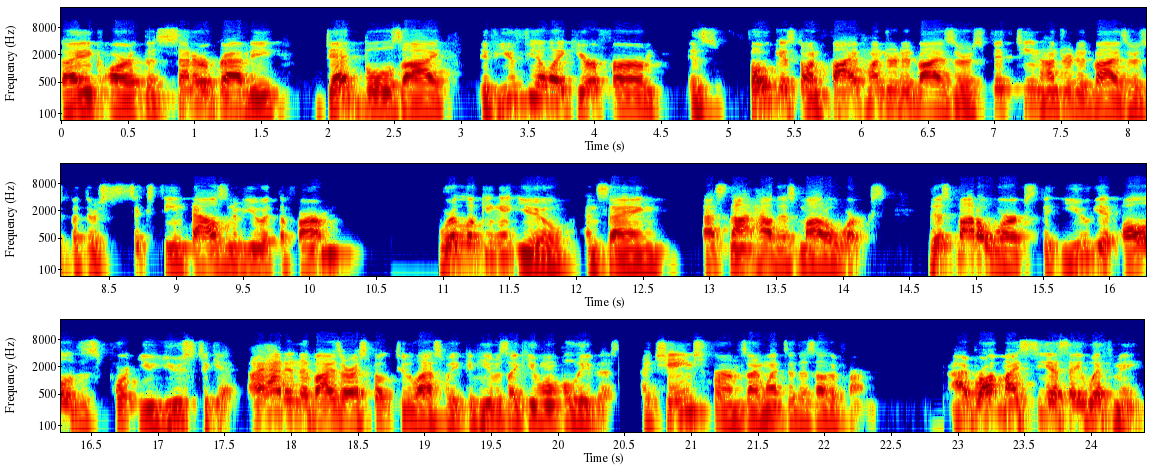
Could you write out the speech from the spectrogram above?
I think are the center of gravity, dead bullseye. If you feel like your firm is focused on 500 advisors, 1,500 advisors, but there's 16,000 of you at the firm, we're looking at you and saying, that's not how this model works. This model works that you get all of the support you used to get. I had an advisor I spoke to last week, and he was like, You won't believe this. I changed firms. I went to this other firm. I brought my CSA with me,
